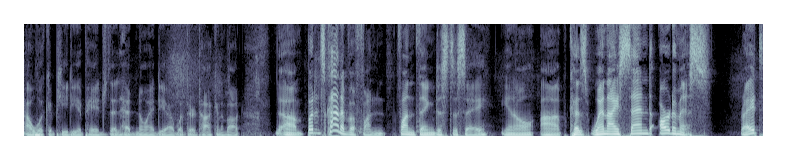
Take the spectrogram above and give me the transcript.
a Wikipedia page that had no idea what they're talking about. Um, but it's kind of a fun fun thing just to say, you know, because when I send Artemis, right?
